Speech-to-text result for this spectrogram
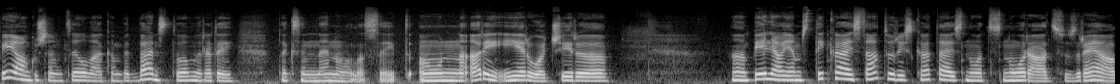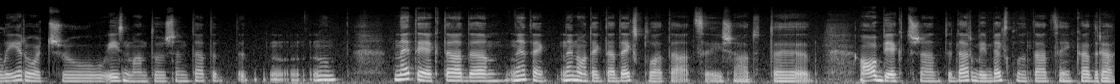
pieaugušam cilvēkam, bet bērns to var arī teiksim, nenolasīt. Un arī ieroči ir. Uh, Pieļaujams tikai saturiski attaisnotas norādes uz reālu ieroču izmantošanu. Tātad, nu, netiek tāda, netiek, nenotiek tāda eksploatācija, šādu objektu, šādu darbību eksploatācija kadrā.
